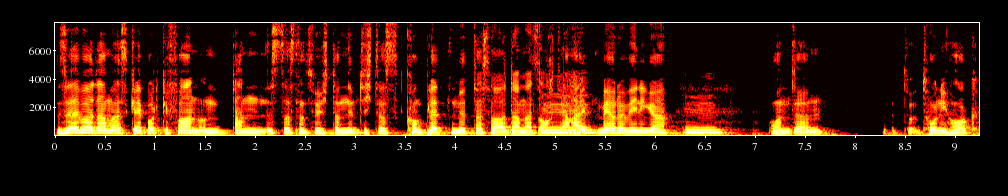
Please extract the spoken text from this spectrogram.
selber damals Skateboard gefahren und dann ist das natürlich, dann nimmt dich das komplett mit. Das war damals auch der Mhm. Hype mehr oder weniger. Hm. Und ähm, Tony Hawk,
